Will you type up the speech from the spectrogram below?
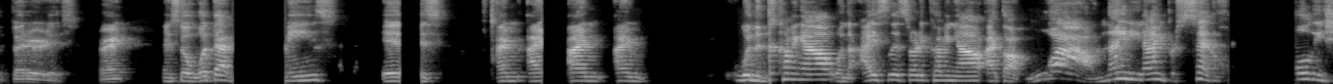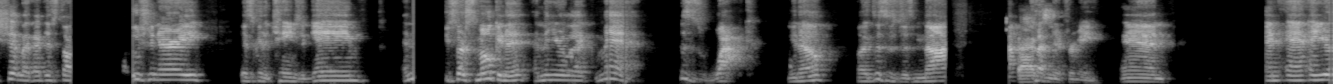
the better it is, right? And so what that means is I'm I I'm I'm when the coming out, when the isolate started coming out, I thought, wow, 99%. Holy shit, like I just thought evolutionary is gonna change the game. And you start smoking it, and then you're like, man, this is whack, you know? Like this is just not not Facts. cutting it for me. And and and, and you're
